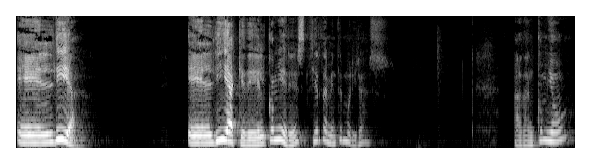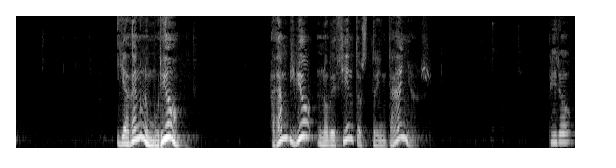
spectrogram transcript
el día, el día que de él comieres, ciertamente morirás. Adán comió y Adán no murió. Adán vivió 930 años. Pero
